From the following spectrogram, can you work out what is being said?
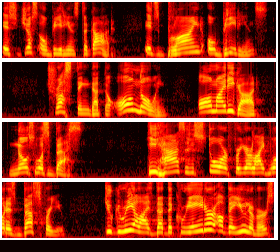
It's just obedience to God. It's blind obedience, trusting that the all knowing, Almighty God knows what's best. He has in store for your life what is best for you. You realize that the creator of the universe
